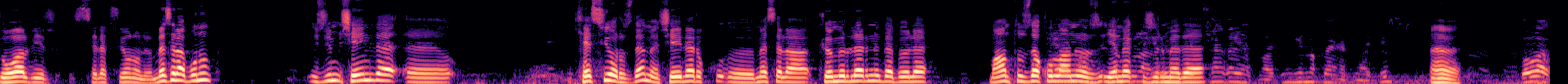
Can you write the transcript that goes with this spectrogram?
doğal bir seleksiyon oluyor. Mesela bunun üzüm şeyini de e, kesiyoruz değil mi? Şeyleri e, mesela kömürlerini de böyle mantuzda kullanıyoruz Mantızda yemek pişirmede. Çay kaynatma için, yemek kaynatma için. Evet. Doğal.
